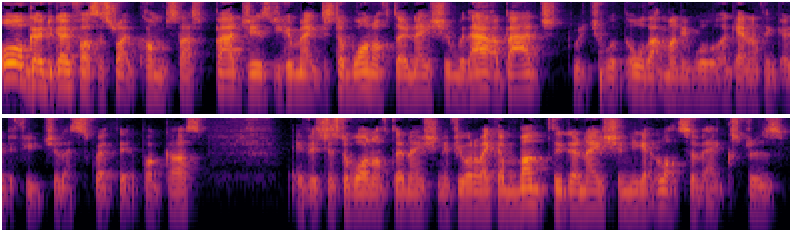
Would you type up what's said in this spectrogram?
Or go to GoFasterStripe.com slash badges. You can make just a one off donation without a badge, which will, all that money will, again, I think, go to future Leicester Square Theatre podcast. If it's just a one off donation. If you want to make a monthly donation, you get lots of extras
